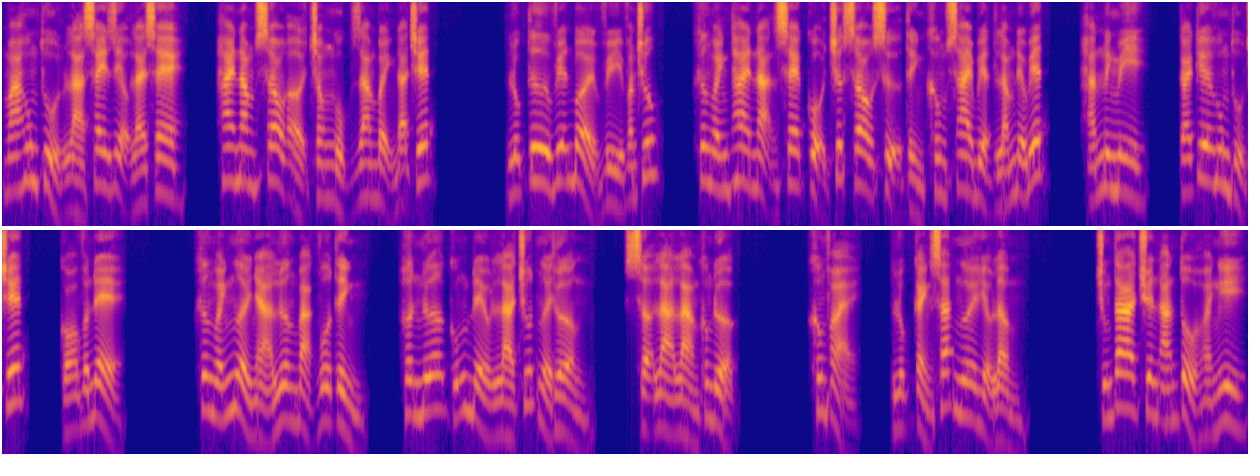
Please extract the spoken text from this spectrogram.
Mà hung thủ là say rượu lái xe, hai năm sau ở trong ngục giam bệnh đã chết. Lục tư viễn bởi vì văn trúc, Khương Ánh thai nạn xe cộ trước sau sự tình không sai biệt lắm đều biết, hắn linh mi, cái kia hung thủ chết, có vấn đề. Khương Ánh người nhà lương bạc vô tình, hơn nữa cũng đều là chút người thường, sợ là làm không được. Không phải, lục cảnh sát ngươi hiểu lầm. Chúng ta chuyên án tổ hoài nghi,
